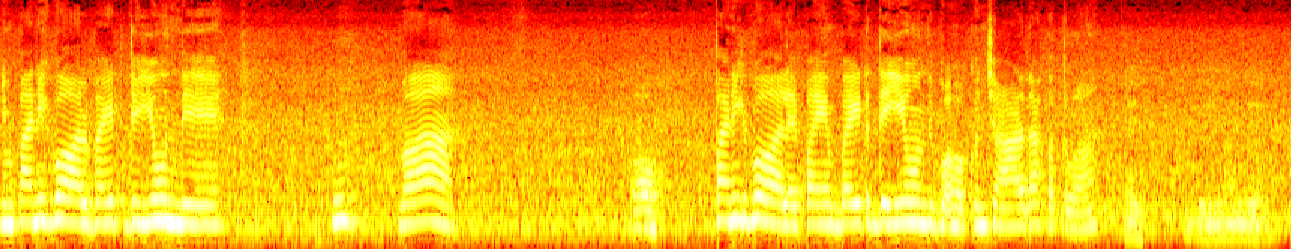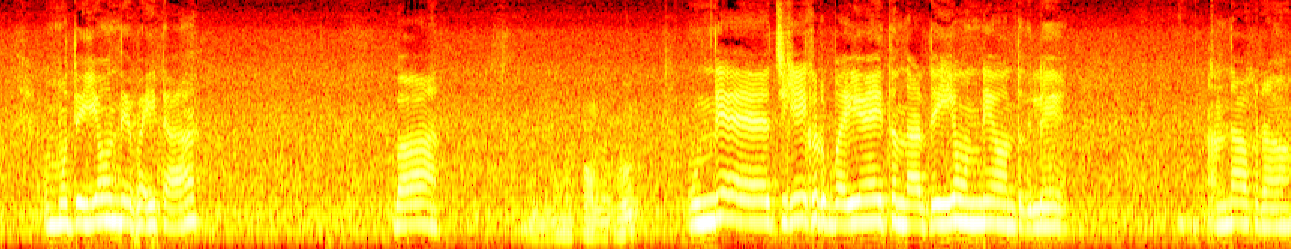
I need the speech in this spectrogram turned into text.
నేను పనికి పోవాలి. బయట దెయ్యం ఉంది. బా. పనికి పోవాలి. పై బయట దెయ్యం ఉంది బా. కొంచెం దెయ్యం ఉంది. అమ్మో దెయ్యం ఉంది బయట. బా. ఉందే చీకటి భయం అవుతుంది ఆ దెయ్యం ఉండే ఉంటుందిలే. అందాకరా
